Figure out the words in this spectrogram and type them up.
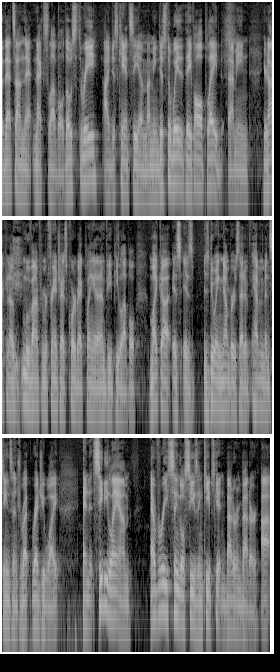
but that's on that next level. Those three, I just can't see them. I mean, just the way that they've all played. I mean, you're not going to move on from your franchise quarterback playing at an MVP level. Micah is is is doing numbers that have, haven't been seen since Re- Reggie White, and CeeDee Lamb every single season keeps getting better and better. Uh,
